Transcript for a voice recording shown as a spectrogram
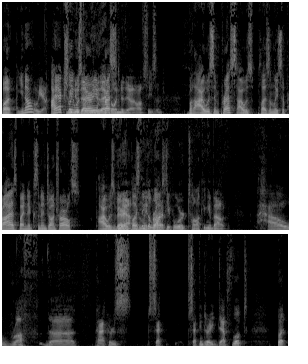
But you know, Oh yeah, I actually was that, very impressed. Going into the off season. But I was impressed. I was pleasantly surprised by Nixon and John Charles. I was very yeah, I think a impressed. lot of people were talking about how rough the Packers' sec- secondary depth looked, but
